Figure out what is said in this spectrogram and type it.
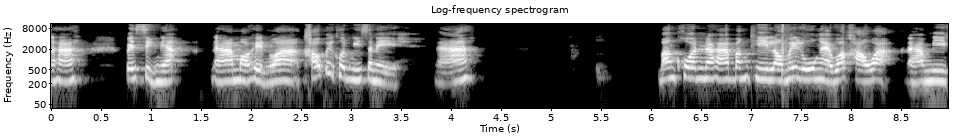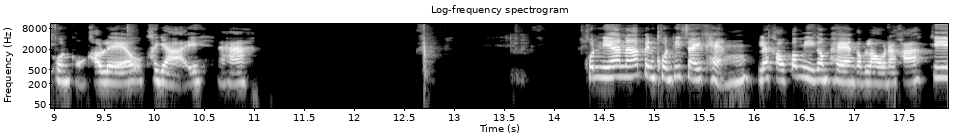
นะคะเป็นสิ่งเนี้ยนะคะหมอเห็นว่าเขาเป็นคนมีเสน่ห์นะ บางคนนะคะ บางทีเราไม่รู้ไงว่าเขาอะนะคะมีคนของเขาแล้วขยายนะคะคนนี้นะเป็นคนที่ใจแข็งและเขาก็มีกำแพงกับเรานะคะ ที่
